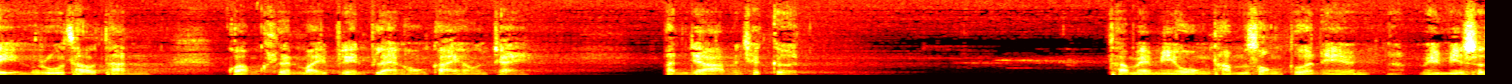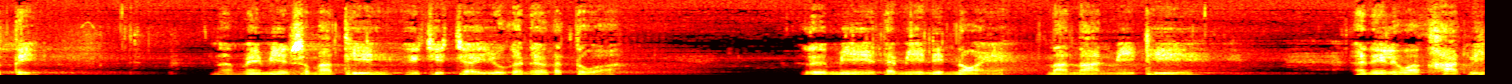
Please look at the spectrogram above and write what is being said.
ติรู้เท่าทัน ความเคลื่อนไหวเปลี่ยนแปลงของกายของใจ ปัญญามันจะเกิด ถ้าไม่มีองค์ธรรมสองตัวนี้ ไม่มีสติไม่มีสมาธิคือจิตใจอยู่กับเนื้อกับตัว หรือมีแต่มีนิดหน่อย นานๆมีที อันนี้เรียกว่าขาดวิ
